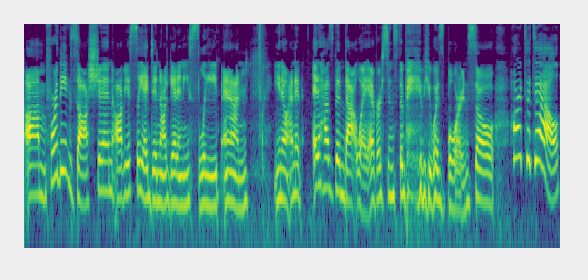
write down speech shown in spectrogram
Um, for the exhaustion, obviously, I did not get any sleep, and you know, and it it has been that way ever since the baby was born. So hard to tell.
